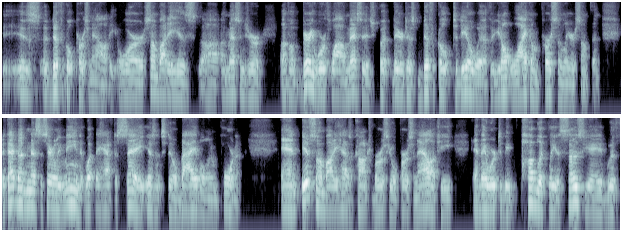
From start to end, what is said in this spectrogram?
is a difficult personality, or somebody is uh, a messenger of a very worthwhile message, but they're just difficult to deal with, or you don't like them personally or something. But that doesn't necessarily mean that what they have to say isn't still valuable and important. And if somebody has a controversial personality and they were to be publicly associated with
